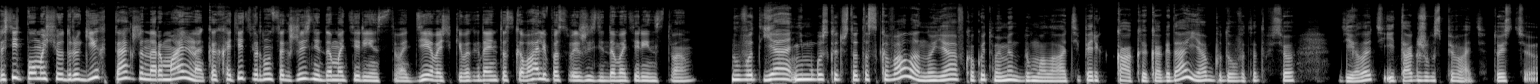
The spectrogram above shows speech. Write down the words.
Просить помощи у других так же нормально, как хотеть вернуться к жизни до материнства. Девочки, вы когда-нибудь тосковали по своей жизни до материнства? Ну вот я не могу сказать, что тосковала, но я в какой-то момент думала, а теперь как и когда я буду вот это все делать и также успевать. То есть э,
